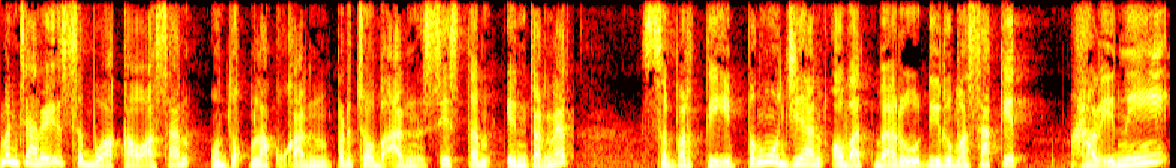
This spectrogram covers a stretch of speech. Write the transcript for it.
mencari sebuah kawasan untuk melakukan percobaan sistem internet seperti pengujian obat baru di rumah sakit. Hal ini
